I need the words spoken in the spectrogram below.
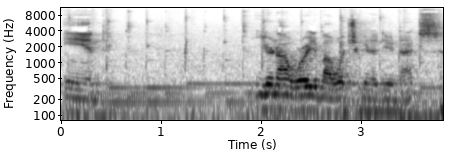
Mm. And you're not worried about what you're gonna do next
